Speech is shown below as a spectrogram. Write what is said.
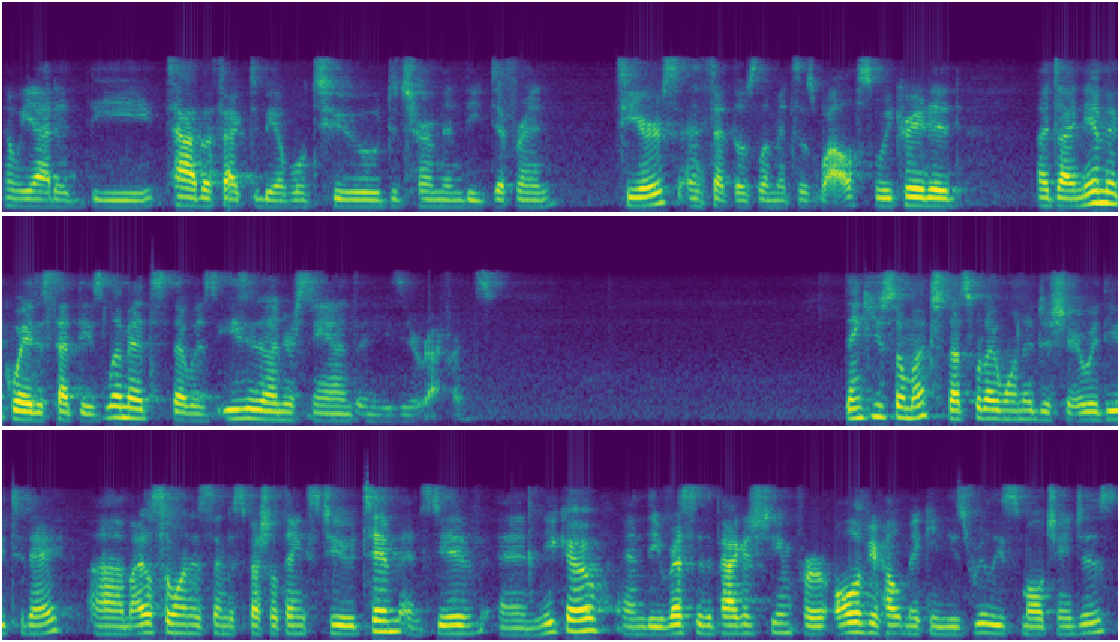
And we added the tab effect to be able to determine the different tiers and set those limits as well. So we created a dynamic way to set these limits that was easy to understand and easy to reference thank you so much. That's what I wanted to share with you today. Um, I also want to send a special thanks to Tim and Steve and Nico and the rest of the package team for all of your help making these really small changes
